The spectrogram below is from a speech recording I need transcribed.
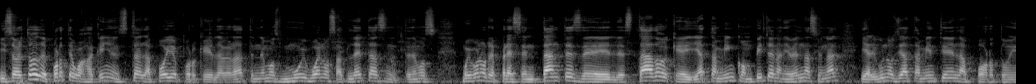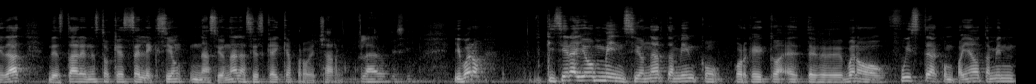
y sobre todo el deporte oaxaqueño necesita el apoyo porque la verdad tenemos muy buenos atletas, tenemos muy buenos representantes del Estado que ya también compiten a nivel nacional y algunos ya también tienen la oportunidad de estar en esto que es selección nacional, así es que hay que aprovecharlo. Claro que sí. Y bueno, quisiera yo mencionar también, porque eh, bueno, fuiste acompañado también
